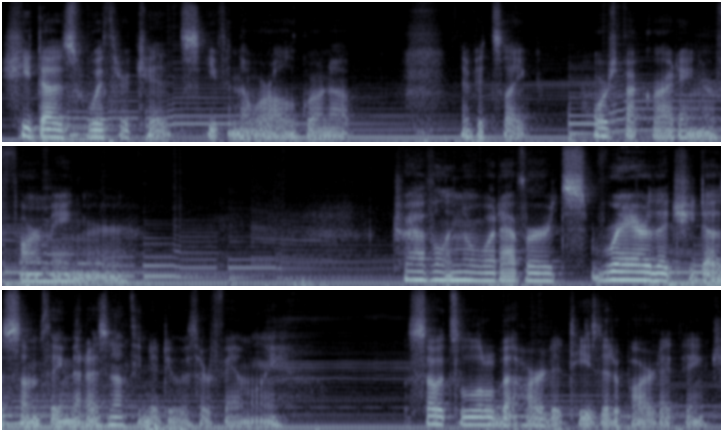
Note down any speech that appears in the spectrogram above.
she does with her kids, even though we're all grown up. If it's like horseback riding or farming or traveling or whatever, it's rare that she does something that has nothing to do with her family. So it's a little bit hard to tease it apart, I think.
